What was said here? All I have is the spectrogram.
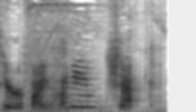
Terrify hugging check.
